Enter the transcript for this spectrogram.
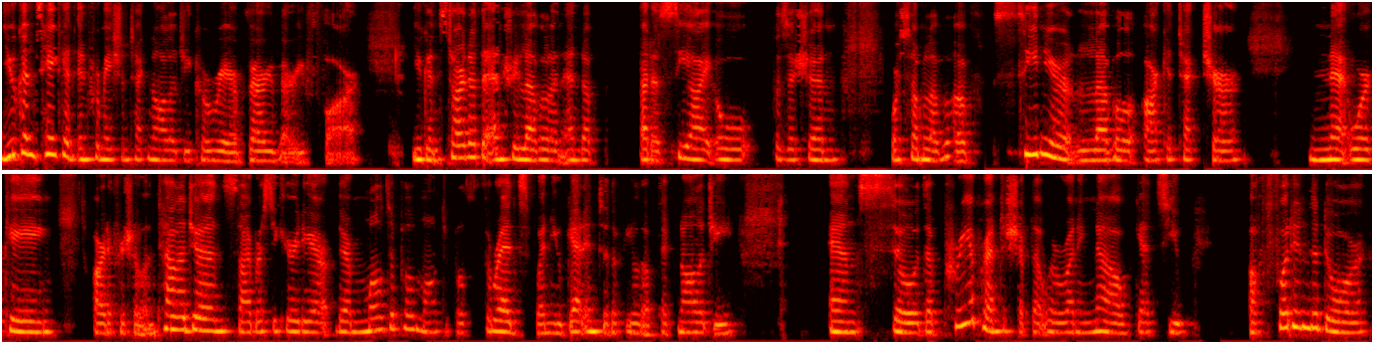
you can take an information technology career very, very far. You can start at the entry level and end up at a CIO position or some level of senior level architecture, networking, artificial intelligence, cybersecurity. There are multiple, multiple threads when you get into the field of technology. And so the pre apprenticeship that we're running now gets you a foot in the door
